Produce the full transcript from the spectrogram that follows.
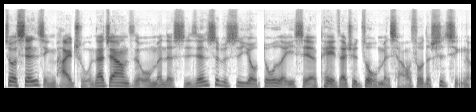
就先行排除，那这样子我们的时间是不是又多了一些可以再去做我们想要做的事情呢？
